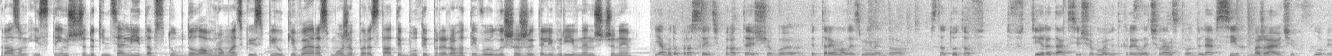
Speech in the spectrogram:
Разом із тим, що до кінця літа вступ до лав громадської спілки Верес може перестати бути прерогативою лише жителів Рівненщини. Я буду просити про те, щоб підтримали зміни до статуту тій редакції, щоб ми відкрили членство для всіх бажаючих в клубі.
